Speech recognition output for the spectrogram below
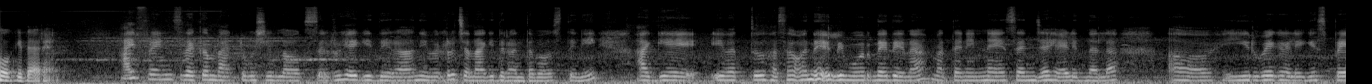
ಹೋಗಿದ್ದಾರೆ. Hi friends welcome back to Khushi blogs ಎಲ್ಲರೂ ಹೇಗಿದ್ದೀರಾ? ನೀವೆಲ್ಲರೂ ಚೆನ್ನಾಗಿದ್ದೀರಾ ಅಂತ ಭಾವಿಸ್ತೀನಿ. ಹಾಗೆ ಇವತ್ತು ಹೊಸ ಮನೆಯಲ್ಲಿ ಮೂರನೇ ದಿನ, ಮತ್ತು ನಿನ್ನೆ ಸಂಜೆ ಹೇಳಿದ್ನಲ್ಲ ಇರುವೆಗಳಿಗೆ ಸ್ಪ್ರೇ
